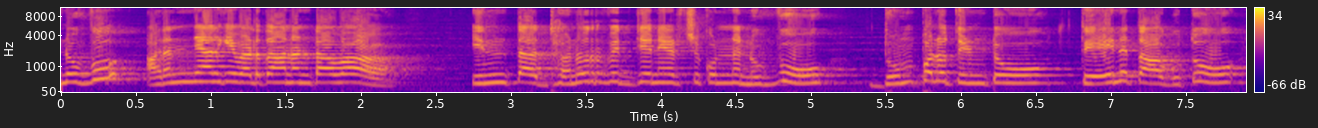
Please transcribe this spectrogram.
నువ్వు అరణ్యానికి వెడతానంటావా ఇంత ధనుర్విద్య నేర్చుకున్న నువ్వు దుంపలు తింటూ తేనె తాగుతూ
